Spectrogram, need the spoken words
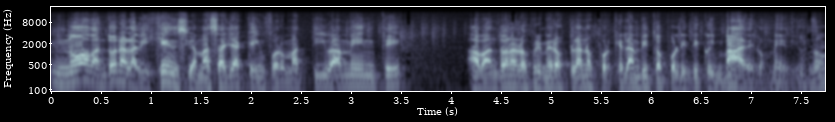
no abandona la vigencia, más allá que informativamente abandona los primeros planos porque el ámbito político invade los medios, ¿no?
